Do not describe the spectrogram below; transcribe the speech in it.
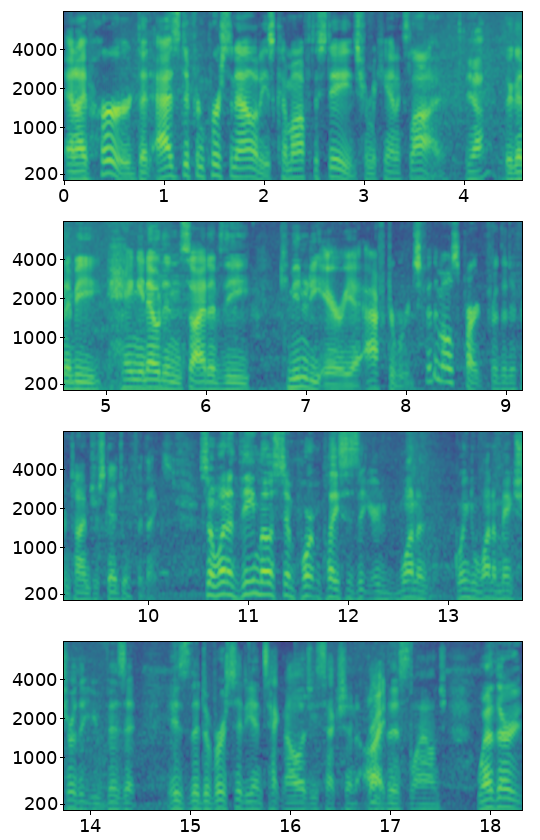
And I've heard that as different personalities come off the stage for Mechanics Live, Yeah. they're going to be hanging out inside of the community area afterwards, for the most part, for the different times you're scheduled for things. So one of the most important places that you're want to, going to want to make sure that you visit is the diversity and technology section of Right. this lounge. Whether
